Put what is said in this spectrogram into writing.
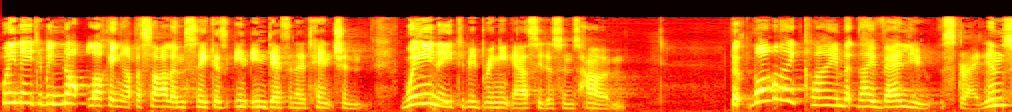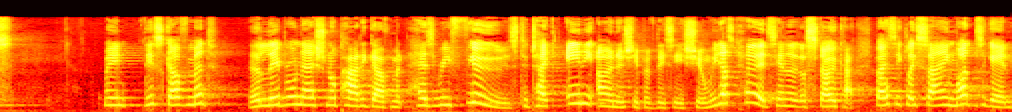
We need to be not locking up asylum seekers in indefinite detention. We need to be bringing our citizens home. But while they claim that they value Australians, I mean, this government, the Liberal National Party government, has refused to take any ownership of this issue. And we just heard Senator Stoker basically saying once again,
